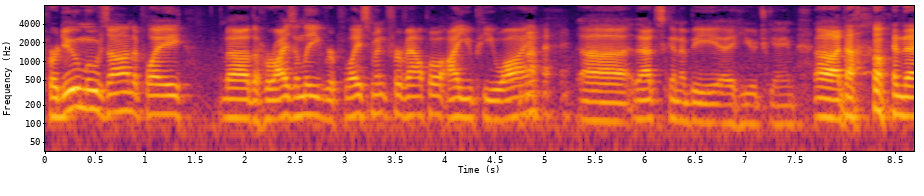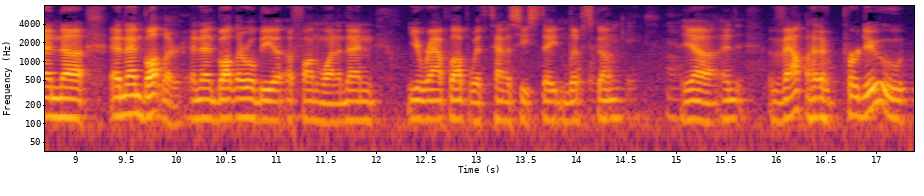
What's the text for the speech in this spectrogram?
Purdue moves on to play uh, the Horizon League replacement for Valpo, IUPUI. uh, that's going to be a huge game. Uh, no, and then uh, and then Butler, and then Butler will be a, a, fun one, and then you wrap up with Tennessee State and Lipscomb. Yeah, and Val- uh, Purdue.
